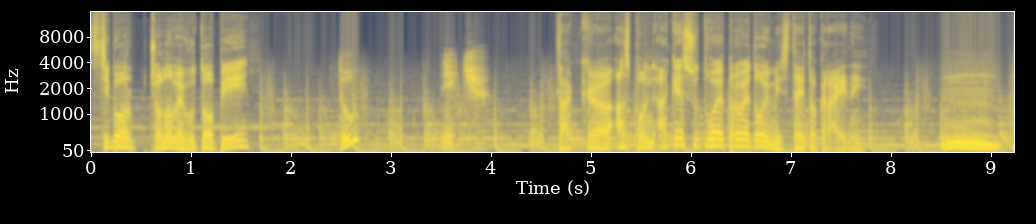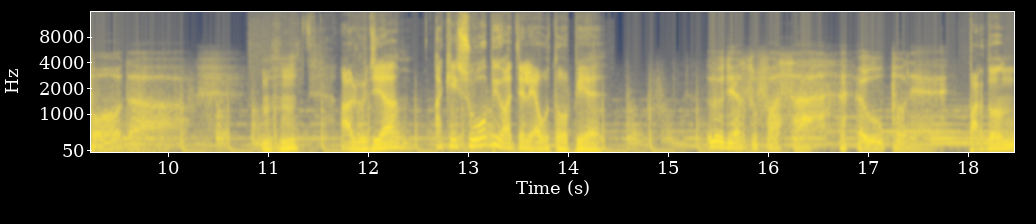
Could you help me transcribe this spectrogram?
Ctibor, čo nové v Utopii? Tu? Nič. Tak e, aspoň aké sú tvoje prvé dojmy z tejto krajiny? Hmm, pohoda. Mhm. A ľudia? Akí sú obyvateľia Utópie? Ľudia sú fasa. Úplne. Pardon,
